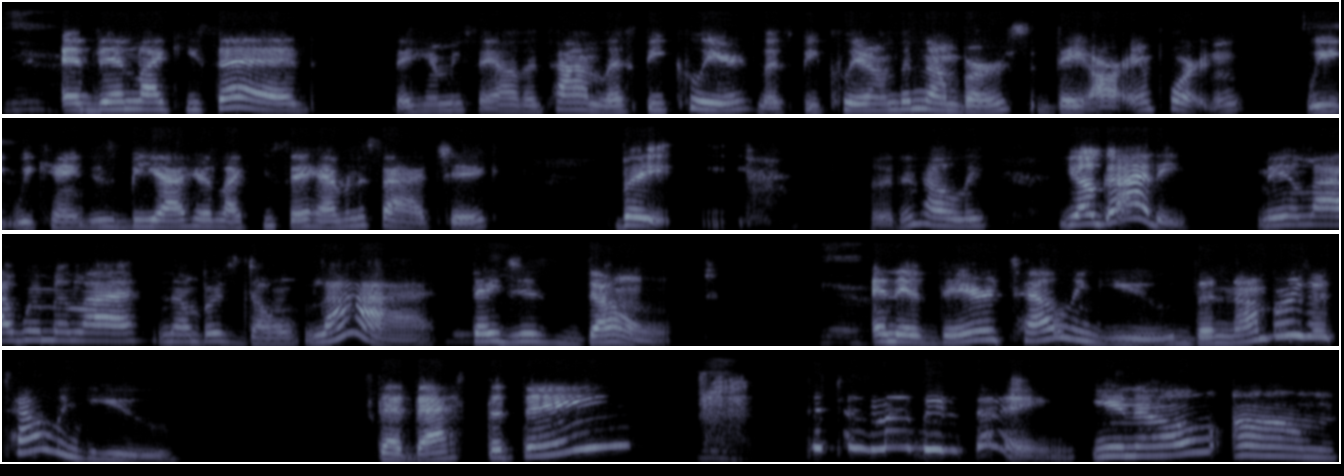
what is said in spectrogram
Yeah. And then, like you said, they hear me say all the time, let's be clear. Let's be clear on the numbers. They are important. We we can't just be out here, like you say, having a side chick. But hood and holy, yo Gotti, men lie, women lie, numbers don't lie. They just don't. Yeah. And if they're telling you, the numbers are telling you that that's the thing, that just might be the thing, you know? Um,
